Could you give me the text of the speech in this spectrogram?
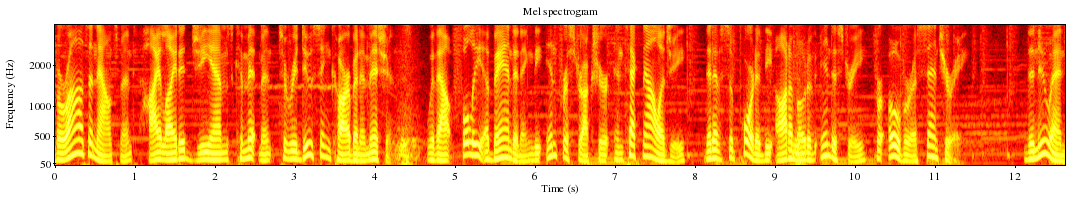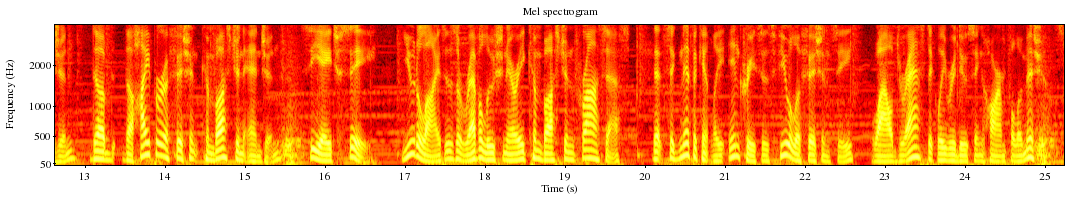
Barra's announcement highlighted GM's commitment to reducing carbon emissions without fully abandoning the infrastructure and technology that have supported the automotive industry for over a century. The new engine, dubbed the Hyper-Efficient Combustion Engine CHC, utilizes a revolutionary combustion process that significantly increases fuel efficiency while drastically reducing harmful emissions.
